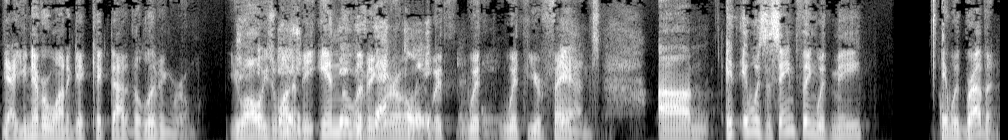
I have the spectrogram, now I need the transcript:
Yeah, you never want to get kicked out of the living room. You always want to be in the exactly. living room with with with your fans. Um, it, it was the same thing with me and with Brevin.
